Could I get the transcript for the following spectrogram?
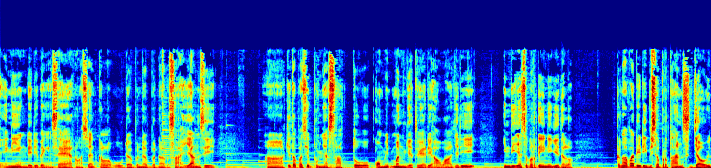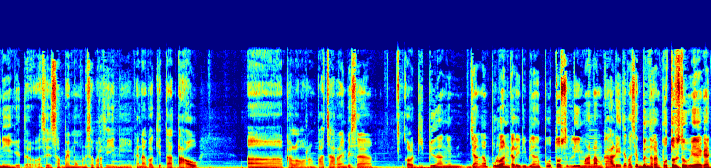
Ya ini yang Dedi pengen share. Maksudnya kalau udah bener-bener sayang sih uh, kita pasti punya satu komitmen gitu ya di awal. Jadi intinya seperti ini gitu loh kenapa Dedi bisa bertahan sejauh ini gitu maksudnya sampai momen seperti ini karena kalau kita tahu uh, kalau orang pacaran bisa kalau dibilangin jangan puluhan kali dibilang putus 5 6 kali aja pasti beneran putus tuh ya kan?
